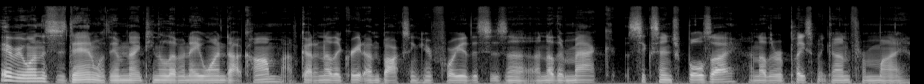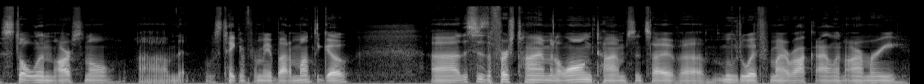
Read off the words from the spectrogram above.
Hey everyone, this is Dan with M1911A1.com. I've got another great unboxing here for you. This is uh, another Mac 6-inch Bullseye, another replacement gun from my stolen arsenal um, that was taken from me about a month ago. Uh, this is the first time in a long time since I've uh, moved away from my Rock Island Armory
